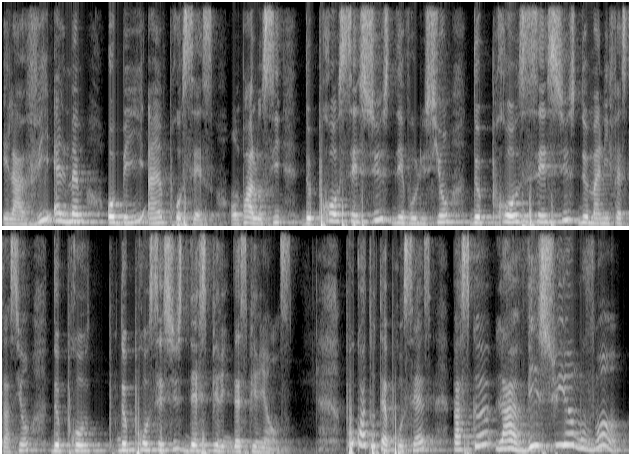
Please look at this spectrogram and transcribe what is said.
Et la vie elle-même obéit à un process. On parle aussi de processus d'évolution, de processus de manifestation, de, de processus d'expérience. Pourquoi tout est process? Parce que la vie suit un mouvement.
